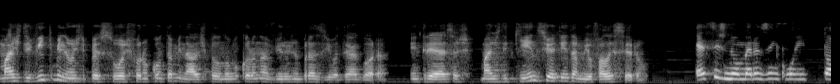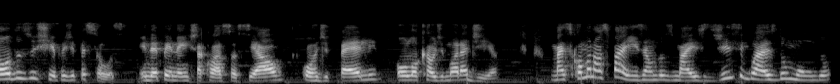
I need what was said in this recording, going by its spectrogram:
Mais de 20 milhões de pessoas foram contaminadas pelo novo coronavírus no Brasil até agora. Entre essas, mais de 580 mil faleceram. Esses números incluem todos os tipos de pessoas, independente da classe social, cor de pele ou local de moradia. Mas como nosso país é um dos mais desiguais do mundo,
